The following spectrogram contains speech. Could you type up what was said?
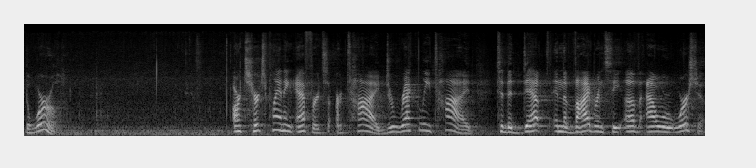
the world. Our church planting efforts are tied, directly tied, to the depth and the vibrancy of our worship.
